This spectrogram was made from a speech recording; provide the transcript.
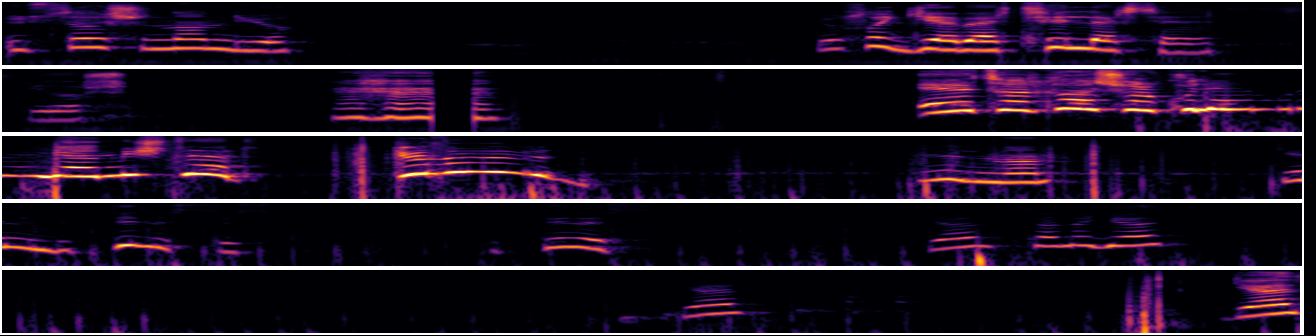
üste ışınlan diyor. Yoksa gebertirler seni diyor. evet arkadaşlar kulenin buraya gelmişler. Gelin. Gelin lan. Gelin bittiniz siz. Bittiniz. Gel de gel. Gel. Gel.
